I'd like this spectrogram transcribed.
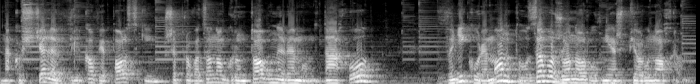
na kościele w Wilkowie Polskim przeprowadzono gruntowny remont dachu. W wyniku remontu założono również piorunochron.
